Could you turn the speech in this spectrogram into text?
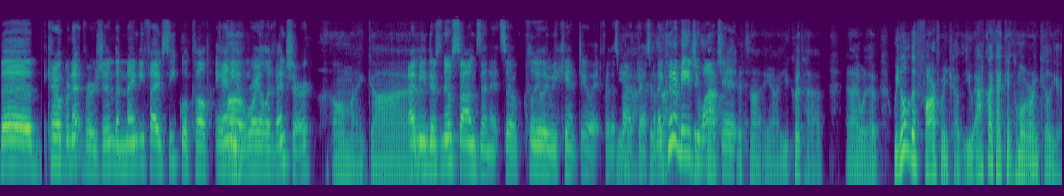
the Carol Burnett version, the '95 sequel called Annie: Oh. A Royal Adventure. Oh my god! I mean, there's no songs in it, so clearly we can't do it for this Yeah, podcast. But I could have made you watch not- it. It's not. Yeah, you could have, and I would have. We don't live far from each other. You act like I can't come over and kill you.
